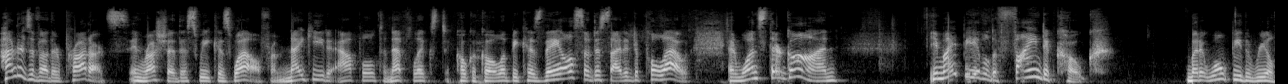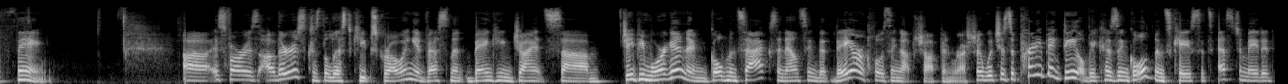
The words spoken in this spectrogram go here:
hundreds of other products in Russia this week as well, from Nike to Apple to Netflix to Coca Cola, because they also decided to pull out. And once they're gone, you might be able to find a Coke, but it won't be the real thing. Uh, as far as others, because the list keeps growing, investment banking giants um, JP Morgan and Goldman Sachs announcing that they are closing up shop in Russia, which is a pretty big deal because in Goldman's case, it's estimated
